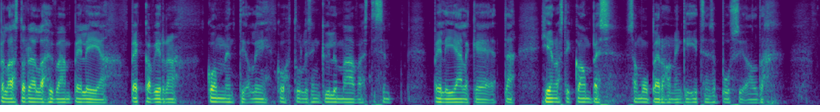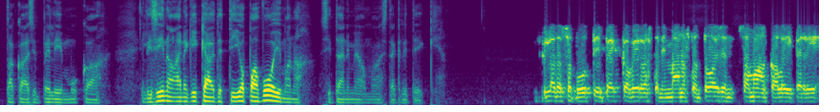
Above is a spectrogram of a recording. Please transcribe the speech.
pelasi todella hyvän pelin ja Pekka Virran kommentti oli kohtuullisen kylmäävästi sen pelin jälkeen, että hienosti kampes Samu Perhonenkin itsensä pussi alta takaisin peliin mukaan. Eli siinä ainakin käytettiin jopa voimana sitä nimenomaan sitä kritiikkiä. Kyllä tuossa puhuttiin Pekka Virrasta, niin mä nostan toisen samaan kaliberin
